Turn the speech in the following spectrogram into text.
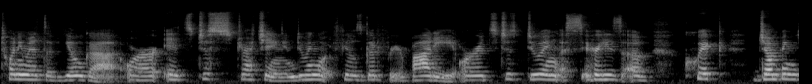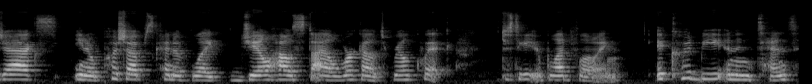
20 minutes of yoga, or it's just stretching and doing what feels good for your body, or it's just doing a series of quick jumping jacks, you know, push ups, kind of like jailhouse style workouts, real quick just to get your blood flowing. It could be an intense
